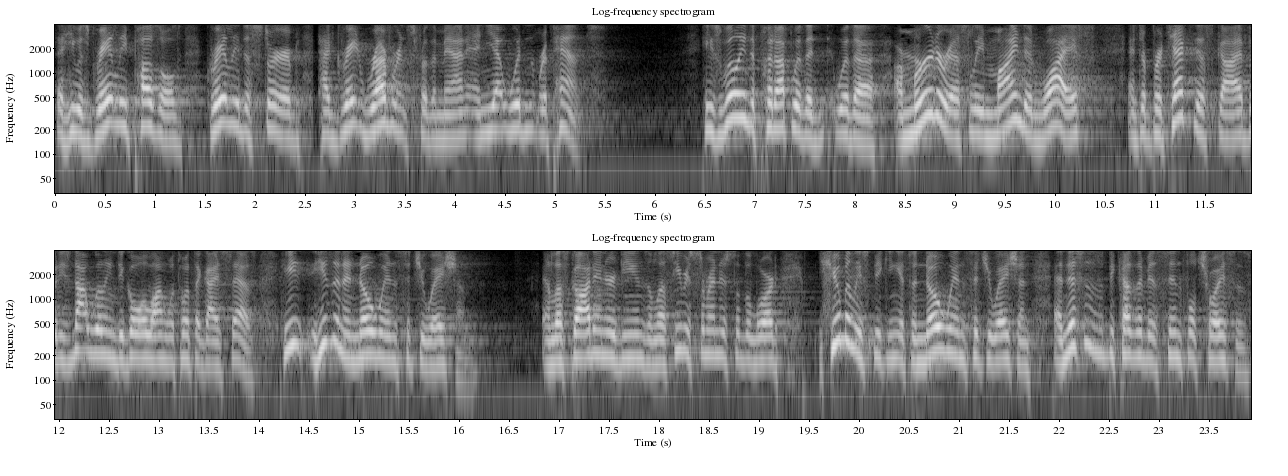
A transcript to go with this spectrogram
that he was greatly puzzled, greatly disturbed, had great reverence for the man, and yet wouldn't repent. He's willing to put up with a, with a, a murderously minded wife and to protect this guy, but he's not willing to go along with what the guy says. He, he's in a no win situation. Unless God intervenes, unless he surrenders to the Lord, humanly speaking, it's a no win situation. And this is because of his sinful choices.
